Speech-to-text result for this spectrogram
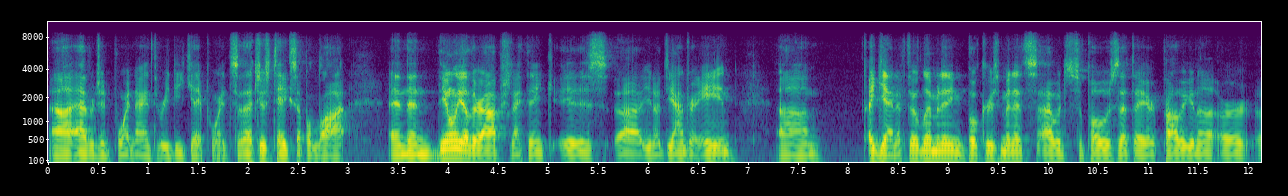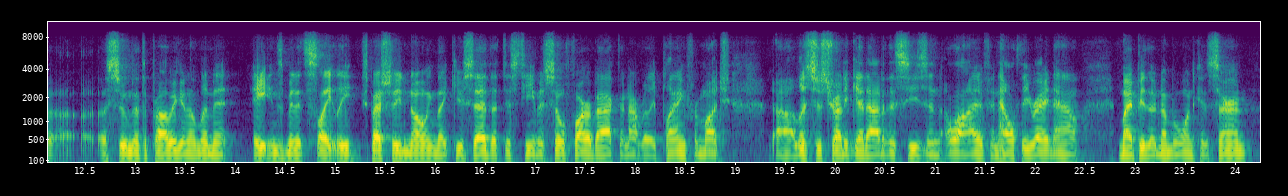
uh, averaging 0.93 DK points. So that just takes up a lot. And then the only other option I think is uh, you know DeAndre Ayton. Um, again, if they're limiting Booker's minutes, I would suppose that they're probably gonna or uh, assume that they're probably gonna limit Ayton's minutes slightly, especially knowing, like you said, that this team is so far back, they're not really playing for much. Uh, let's just try to get out of this season alive and healthy right now. Might be their number one concern.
